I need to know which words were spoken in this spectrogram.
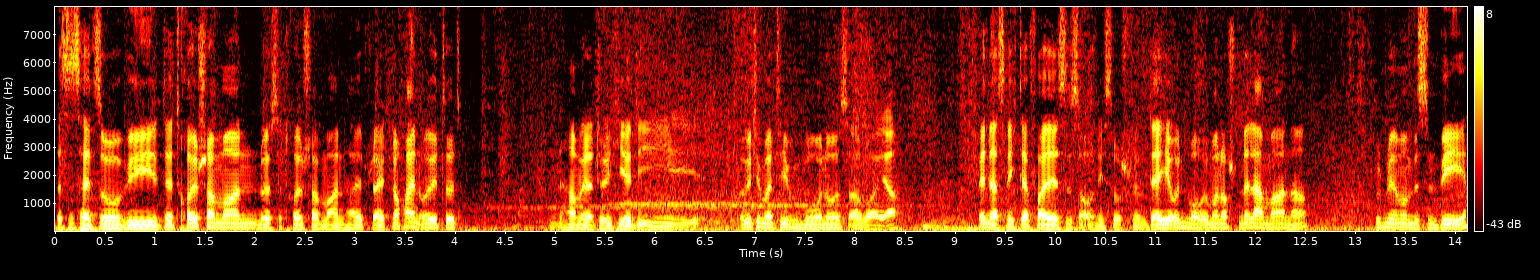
Das ist halt so wie der Trollschaman, nur dass der Trollschaman halt vielleicht noch ein ultet. Dann haben wir natürlich hier die ultimativen Bonus, aber ja. Wenn das nicht der Fall ist, ist auch nicht so schlimm. Der hier unten braucht immer noch schneller Mana. Tut mir immer ein bisschen weh.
